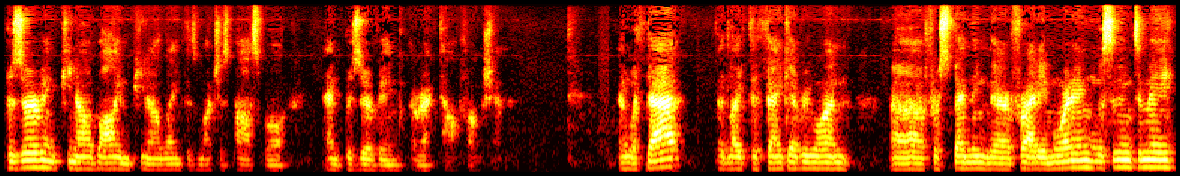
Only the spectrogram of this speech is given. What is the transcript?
preserving penile volume, penile length as much as possible, and preserving erectile function. And with that, I'd like to thank everyone uh, for spending their Friday morning listening to me,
